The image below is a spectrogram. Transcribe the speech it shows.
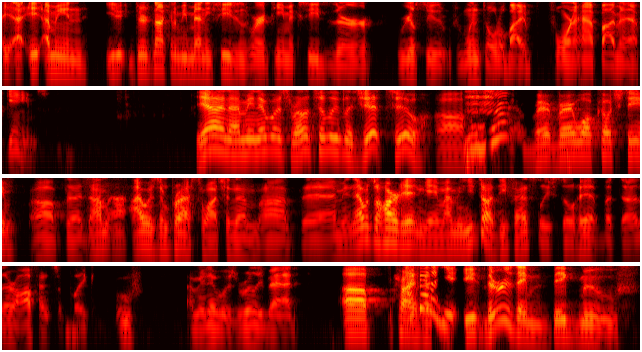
I, I mean, you, there's not going to be many seasons where a team exceeds their real season win total by four and a half, five and a half games. Yeah, and I mean it was relatively legit too. Uh, mm-hmm. Very very well coached team. Uh, I'm, I was impressed watching them. Uh, I mean that was a hard hitting game. I mean Utah defensively still hit, but uh, their offensive play, oof. I mean it was really bad. Uh, trying gotta, there is a big move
